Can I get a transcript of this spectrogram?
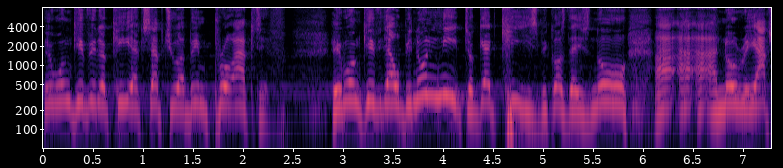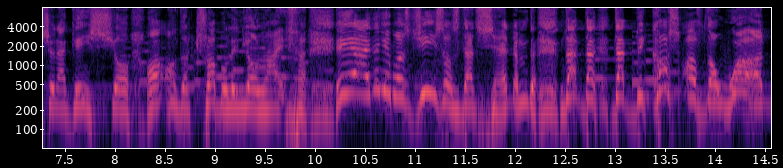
He won't give you the key except you are being proactive. He won't give you. There will be no need to get keys because there is no uh, uh, uh, no reaction against your on the trouble in your life. Yeah, I think it was Jesus that said um, that, that that because of the word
